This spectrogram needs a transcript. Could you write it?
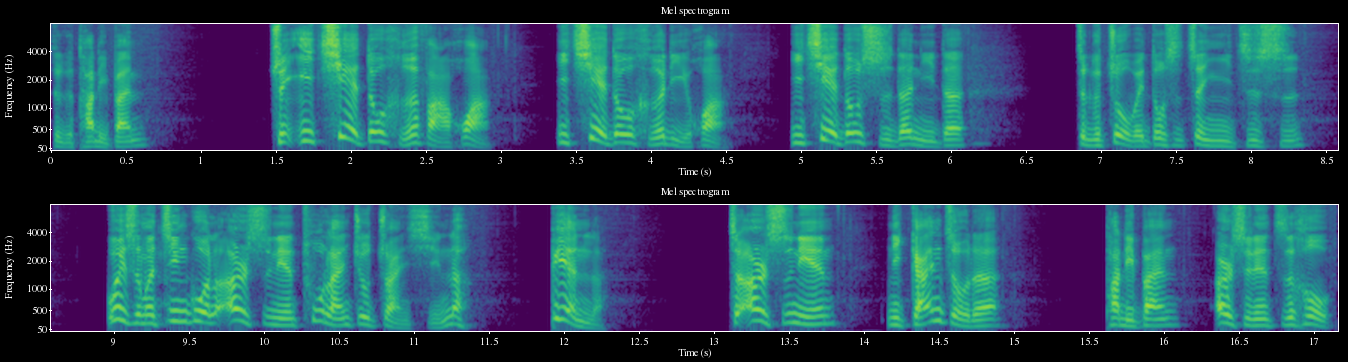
这个塔利班，所以一切都合法化，一切都合理化，一切都使得你的这个作为都是正义之师。为什么经过了二十年，突然就转型了，变了？这二十年你赶走了塔利班，二十年之后。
